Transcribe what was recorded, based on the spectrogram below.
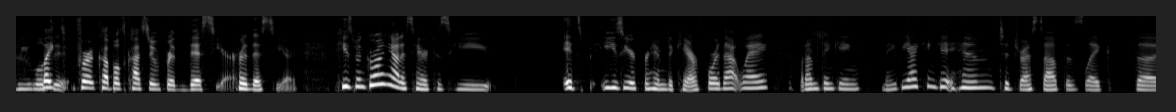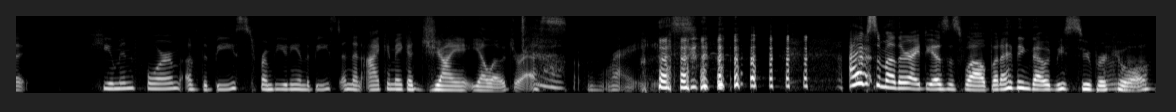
we will like do for a couple's costume for this year. for this year. He's been growing out his hair because he it's easier for him to care for that way. But I'm thinking maybe I can get him to dress up as like the human form of the beast from Beauty and the Beast, and then I can make a giant yellow dress. right. I have some other ideas as well, but I think that would be super cool. Mm-hmm.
